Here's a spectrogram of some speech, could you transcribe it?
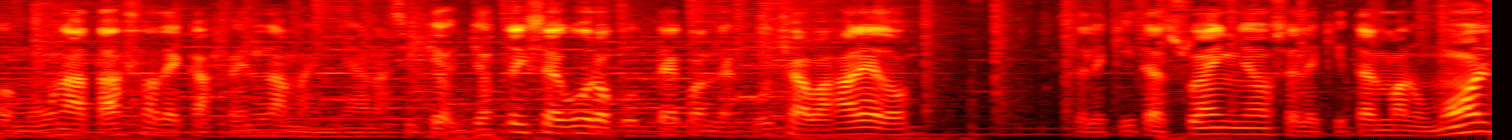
como una taza de café en la mañana. Así que yo estoy seguro que usted cuando escucha Bájale 2, se le quita el sueño, se le quita el mal humor,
